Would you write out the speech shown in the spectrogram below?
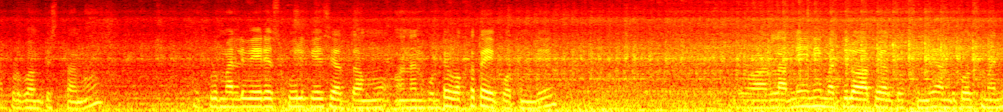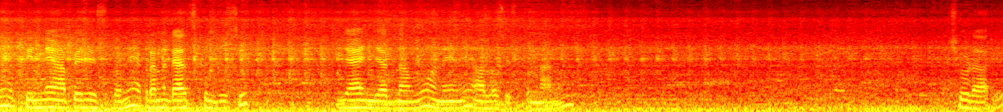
అప్పుడు పంపిస్తాను. ఇప్పుడు మళ్ళీ వేరే స్కూల్కి వేసేద్దాము అని అనుకుంటే ఒక్కతే అయిపోతుంది. వాళ్ళన్నీ మధ్యలో ఆపేయాల్సి వస్తుంది. అందుకోసమని తిన్నే ఆపేసేసుకొని ఎక్కడన్నా డ్యాన్స్ స్కూల్ చూసి జాయిన్ చేద్దాము అని ఆలోచిస్తున్నాను. చూడాలి.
